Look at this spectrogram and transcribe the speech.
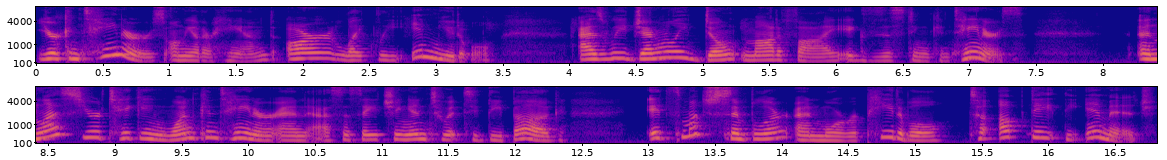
Your containers, on the other hand, are likely immutable, as we generally don't modify existing containers. Unless you're taking one container and SSHing into it to debug, it's much simpler and more repeatable to update the image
